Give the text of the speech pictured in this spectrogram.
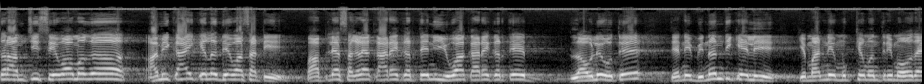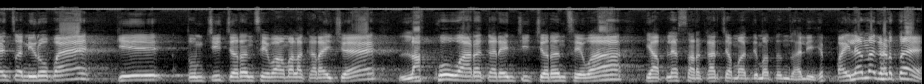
तर आमची सेवा मग आम्ही काय केलं देवासाठी? आपल्या सगळ्या कार्यकर्त्यांनी युवा कार्यकर्ते लावले होते त्यांनी विनंती केली की माननीय मुख्यमंत्री महोदयांचा निरोप आहे की तुमची चरण सेवा आम्हाला करायची आहे. लाखो वारकऱ्यांची चरण सेवा ही आपल्या सरकारच्या माध्यमातून झाली. हे पहिल्यांदा घडत आहे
